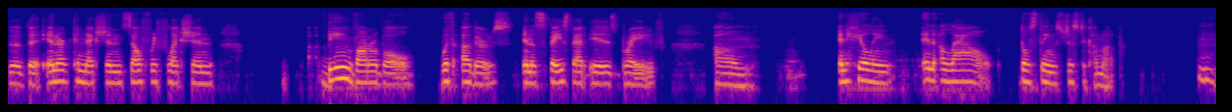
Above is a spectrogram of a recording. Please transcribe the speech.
the the inner connection self-reflection being vulnerable with others in a space that is brave um, and healing and allow those things just to come up mm.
